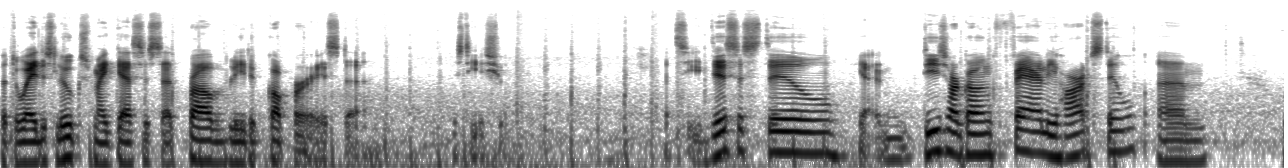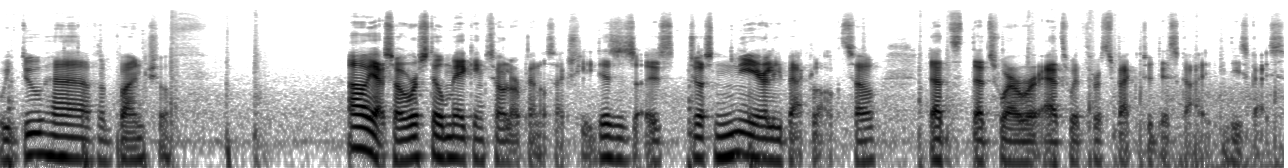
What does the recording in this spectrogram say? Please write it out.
but the way this looks, my guess is that probably the copper is the is the issue. Let's see, this is still yeah, these are going fairly hard still. Um, we do have a bunch of Oh yeah, so we're still making solar panels actually. This is is just nearly backlogged. So that's that's where we're at with respect to this guy, these guys.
